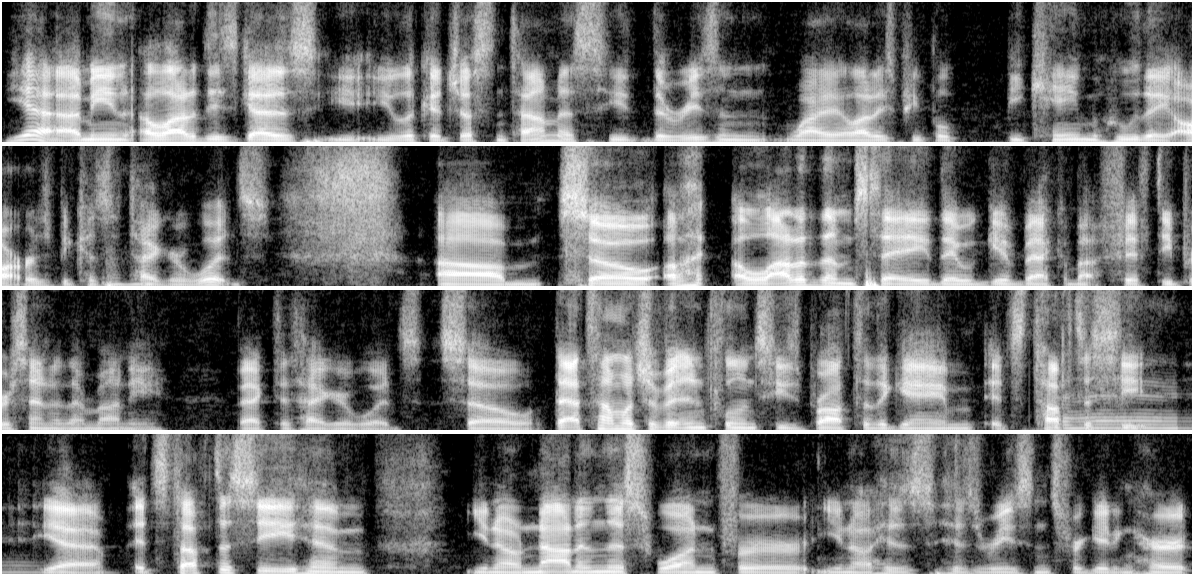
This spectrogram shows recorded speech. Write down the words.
yeah, I mean, a lot of these guys, you, you look at Justin Thomas. He the reason why a lot of these people became who they are is because of Mhm. Tiger Woods. Um, so a, a lot of them say they would give back about fifty percent of their money back to Tiger Woods. So that's how much of an influence he's brought to the game. It's tough to see. Yeah, it's tough to see him, you know, not in this one for you know his his reasons for getting hurt.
